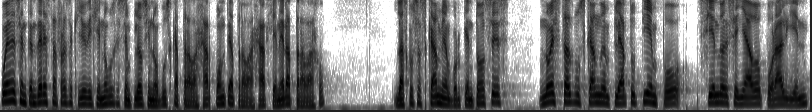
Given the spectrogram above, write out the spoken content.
puedes entender esta frase que yo dije, no busques empleo, sino busca trabajar, ponte a trabajar, genera trabajo, las cosas cambian porque entonces no estás buscando emplear tu tiempo siendo enseñado por alguien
